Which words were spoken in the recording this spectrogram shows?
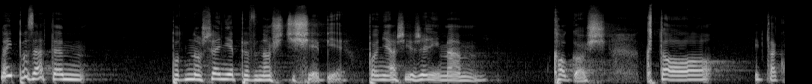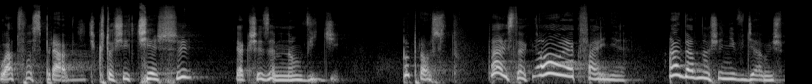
No i poza tym podnoszenie pewności siebie, ponieważ jeżeli mam kogoś, kto, i tak łatwo sprawdzić, kto się cieszy, jak się ze mną widzi. Po prostu. To jest tak, o jak fajnie, a dawno się nie widziałeś.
